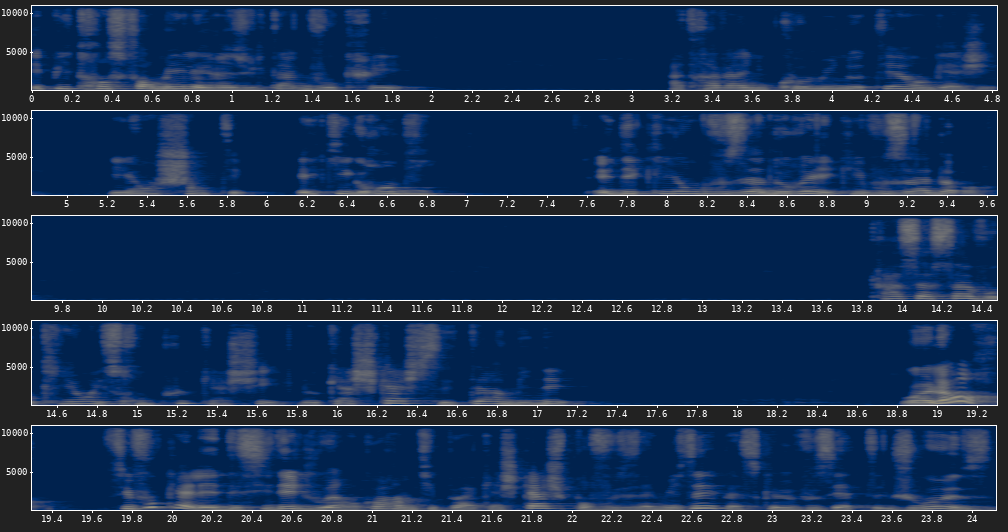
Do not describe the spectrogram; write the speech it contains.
Et puis transformer les résultats que vous créez à travers une communauté engagée et enchantée et qui grandit, et des clients que vous adorez et qui vous adorent. Grâce à ça, vos clients, ils seront plus cachés. Le cache-cache, c'est terminé. Ou alors, c'est vous qui allez décider de jouer encore un petit peu à cache-cache pour vous amuser parce que vous êtes joueuse.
